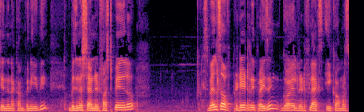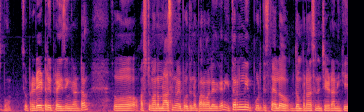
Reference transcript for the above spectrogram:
చెందిన కంపెనీ ఇది. బిజినెస్ స్టాండర్డ్ ఫస్ట్ పేజ్లో smells of predatory pricing Goyal red flags e commerce boom so predatory pricing అంటాం. సో ఫస్ట్ మనం నాశనం అయిపోతున్నా పర్వాలేదు కానీ ఇతరులని పూర్తి స్థాయిలో దుంపనాశనం చేయడానికి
